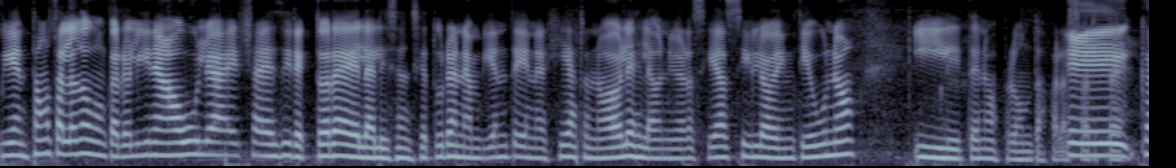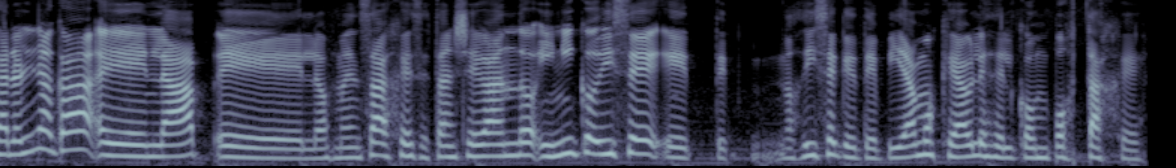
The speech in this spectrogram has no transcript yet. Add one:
Bien, estamos hablando con Carolina Aula, ella es directora de la licenciatura en Ambiente y Energías Renovables de la Universidad Siglo XXI y tenemos preguntas para hacerte. Eh, Carolina, acá eh, en la app eh, los mensajes están llegando y Nico dice, eh, te- nos dice que te pidamos que hables del compostaje.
